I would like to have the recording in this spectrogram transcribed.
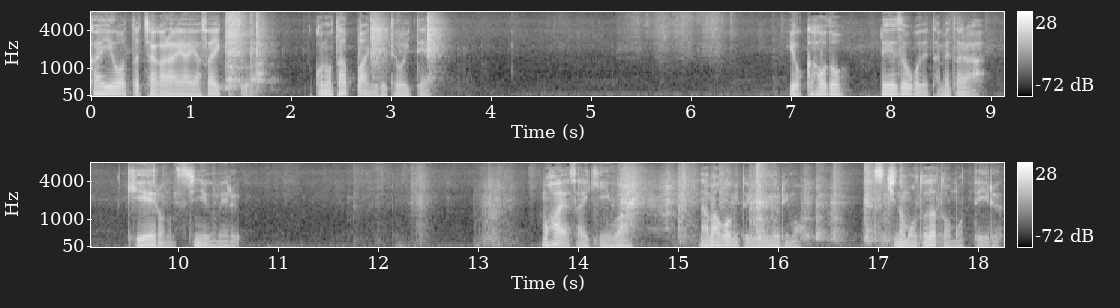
使い終わった茶殻や野菜くずはこのタッパーに入れておいて4日ほど冷蔵庫で貯めたら消えろの土に埋める。もはや最近は生ゴミというよりも土の元だと思っている。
